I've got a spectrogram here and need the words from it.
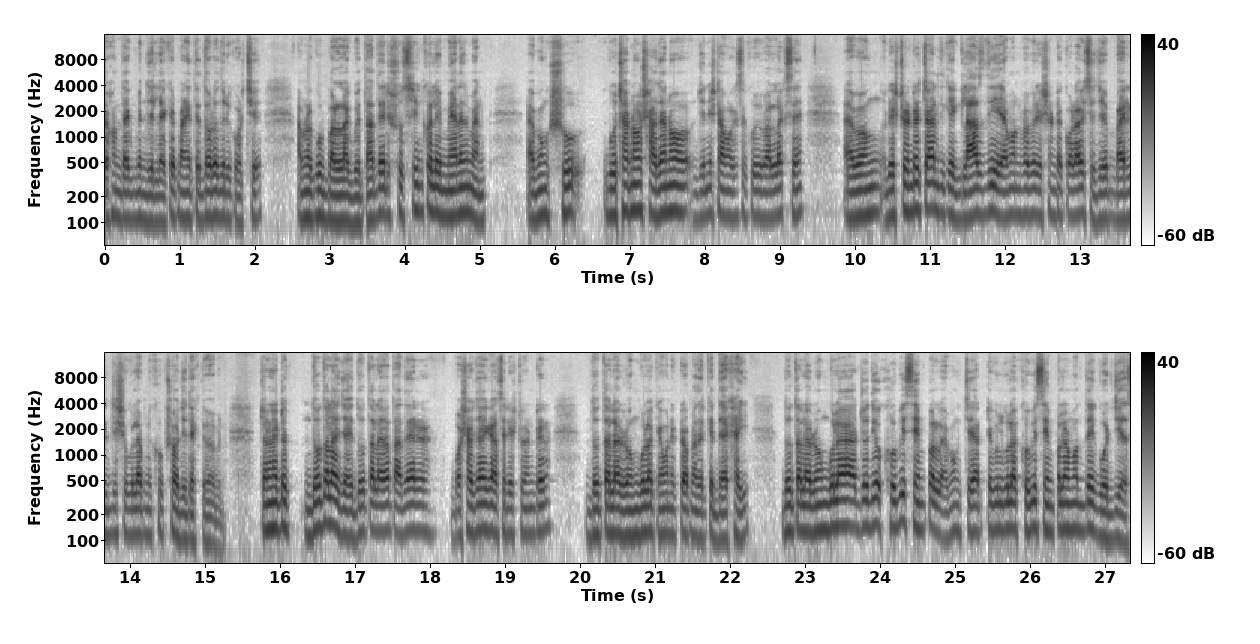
যখন দেখবেন যে লেকের পানিতে দৌড়াদৌড়ি করছে আপনার খুব ভালো লাগবে। তাদের সুশৃঙ্খল এই ম্যানেজমেন্ট এবং সু, গোছানো, সাজানো জিনিসটা আমার কাছে খুবই ভালো লাগছে। এবং রেস্টুরেন্টের চারদিকে গ্লাস দিয়ে এমনভাবে রেস্টুরেন্টটা করা হয়েছে যে বাইরের দৃশ্যগুলো আপনি খুব সহজে দেখতে পাবেন। চলুন একটা দোতলায় যাই। দোতলায়ও তাদের বসার জায়গা আছে রেস্টুরেন্টের দোতলার রুমগুলো কেমন একটু আপনাদেরকে দেখাই। দোতলার রুমগুলা যদিও খুবই সিম্পল এবং চেয়ার টেবিলগুলো খুবই সিম্পলের মধ্যে গর্জিয়াস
